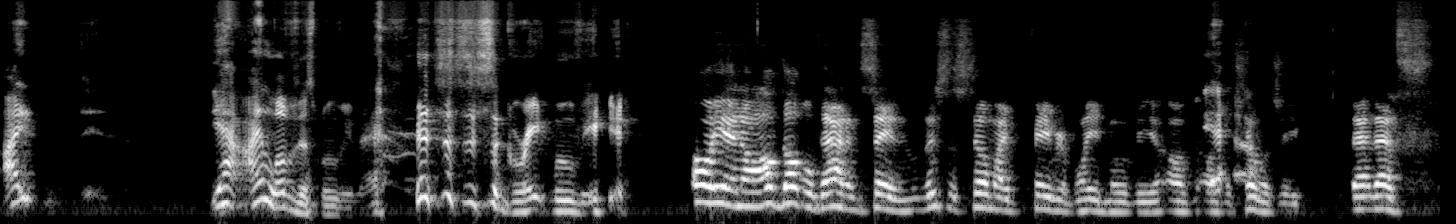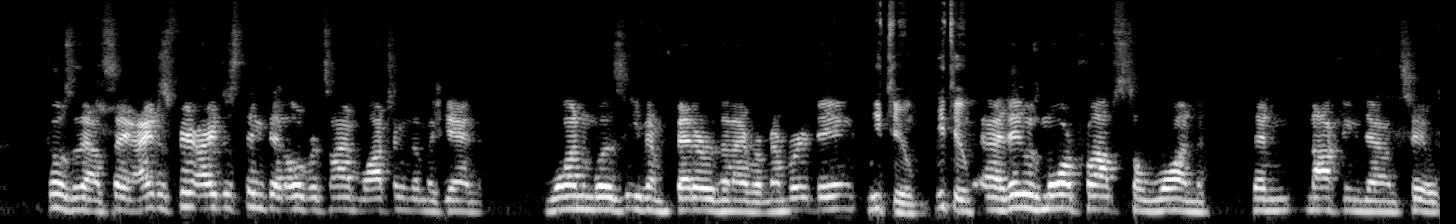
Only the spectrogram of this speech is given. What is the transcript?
I, yeah, I love this movie, man. this is just a great movie. Oh yeah, no, I'll double down and say this is still my favorite Blade movie of, of Yeah. the trilogy. That that's goes without saying. I just fear, I just think that over time watching them again, one was even better than I remember it being. Me too. Me too. And I think it was more props to one than knocking down two.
